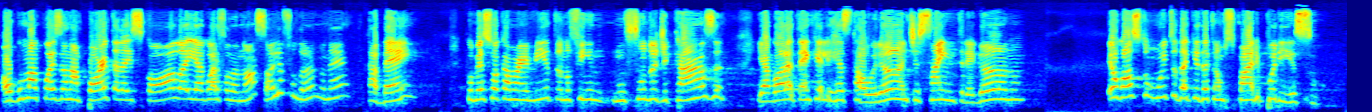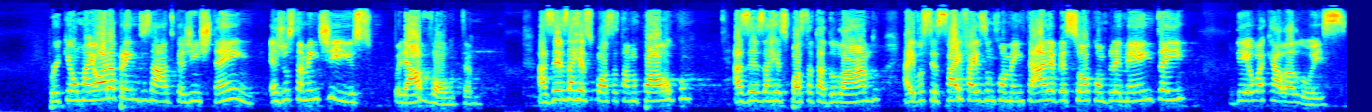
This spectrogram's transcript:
alguma coisa na porta da escola e agora falando, nossa, olha fulano, né? Tá bem? Começou com a marmita no, fim, no fundo de casa e agora tem aquele restaurante, sai entregando. Eu gosto muito daqui da Campus Party por isso. Porque o maior aprendizado que a gente tem é justamente isso, olhar a volta. Às vezes a resposta está no palco, às vezes a resposta está do lado, aí você sai, faz um comentário, a pessoa complementa e deu aquela luz.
